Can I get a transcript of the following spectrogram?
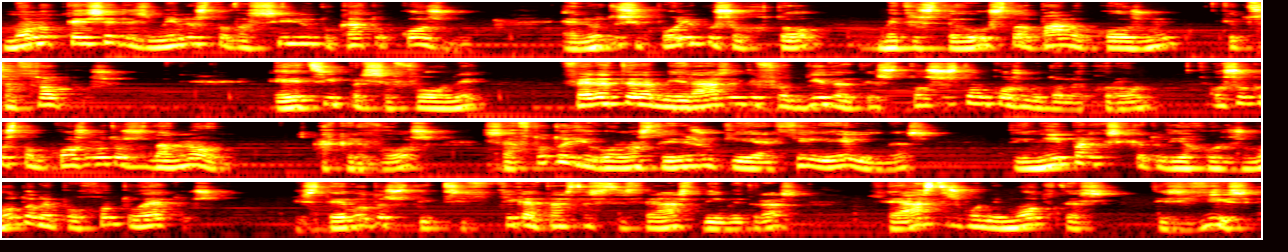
μόνο τέσσερις μήνες στο βασίλειο του κάτω κόσμου, ενώ τους υπόλοιπους 8 με τους θεούς του απάνω κόσμου και τους ανθρώπους. Έτσι η Περσεφόνη φαίνεται να μοιράζει τη φροντίδα της τόσο στον κόσμο των νεκρών όσο και στον κόσμο των ζωντανών. Ακριβώς σε αυτό το γεγονός στηρίζουν και οι αρχαίοι Έλληνες την ύπαρξη και το διαχωρισμό των εποχών του έτους, πιστεύοντας ότι η ψυχική κατάσταση της Θεάς Δήμητρας, Θεάς της γονιμότητας της γης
